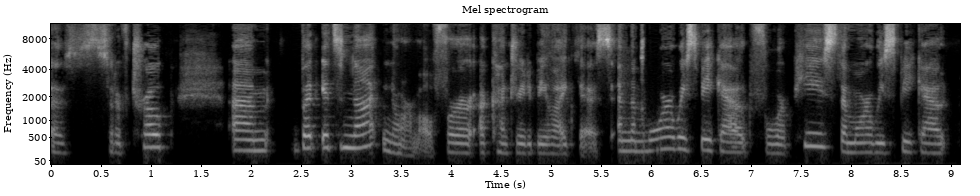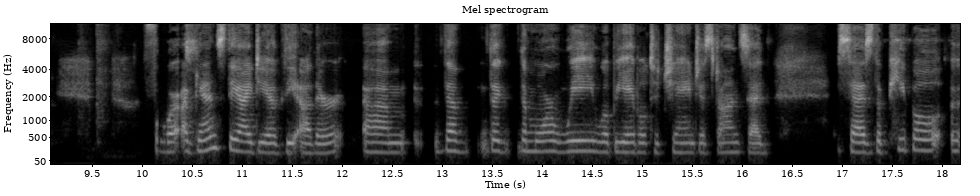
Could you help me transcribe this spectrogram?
a sort of trope. Um, but it's not normal for a country to be like this. And the more we speak out for peace, the more we speak out for against the idea of the other, um, the, the the more we will be able to change. As Dawn said, says the people uh,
